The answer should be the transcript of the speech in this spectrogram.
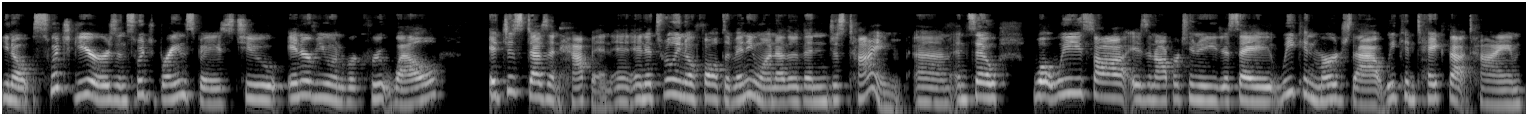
you know, switch gears and switch brain space to interview and recruit well, it just doesn't happen. And, and it's really no fault of anyone other than just time. Um, and so what we saw is an opportunity to say, we can merge that, we can take that time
